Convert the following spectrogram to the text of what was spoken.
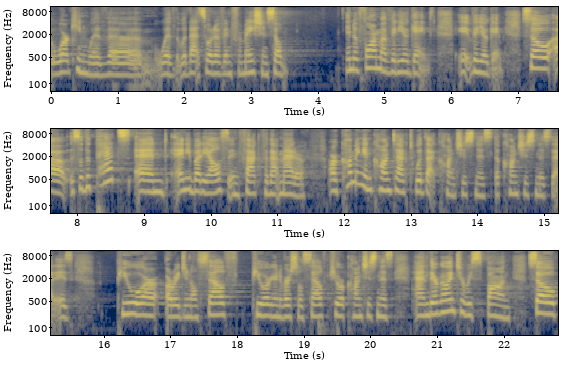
working with with with that sort of information. So in the form of video games, video game. So, uh, so the pets and anybody else, in fact, for that matter, are coming in contact with that consciousness, the consciousness that is pure original self, pure universal self, pure consciousness, and they're going to respond. So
